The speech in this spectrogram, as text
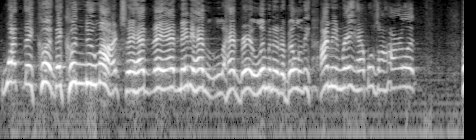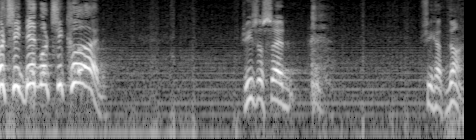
what they could. They couldn't do much. They had they had maybe had had very limited ability. I mean Rahab was a harlot. But she did what she could. Jesus said, She hath done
